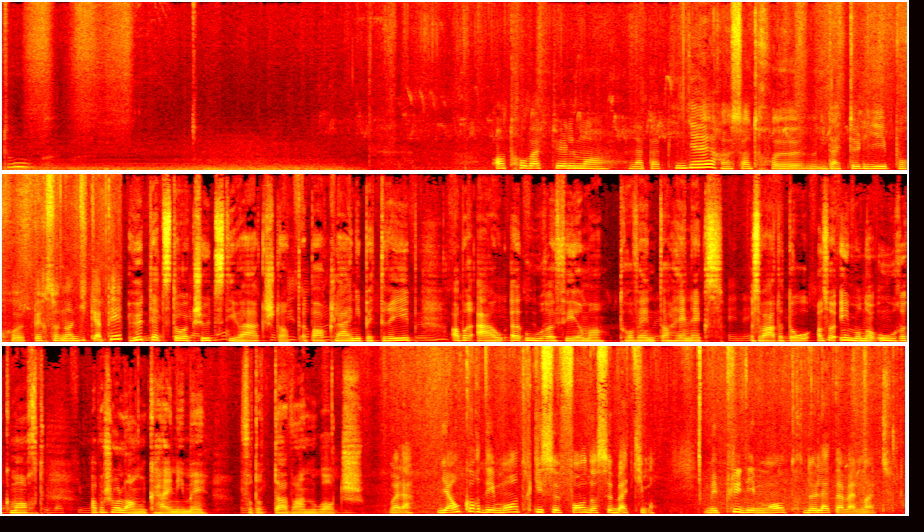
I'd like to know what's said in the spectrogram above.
tour. On trouve actuellement la Papinière, un centre euh, d'atelier pour euh, personnes handicapées. Heute hat es hier eine geschützte Werkstatt, ein paar kleine Betriebe, aber auch eine Uhrenfirma, Troventa Hennex. Es werden hier also immer noch Uhren gemacht, aber schon lange keine mehr, von der Tavan Watch. Voilà, il y a encore des montres qui se font dans ce bâtiment, mais plus des montres de la Tavan Watch.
